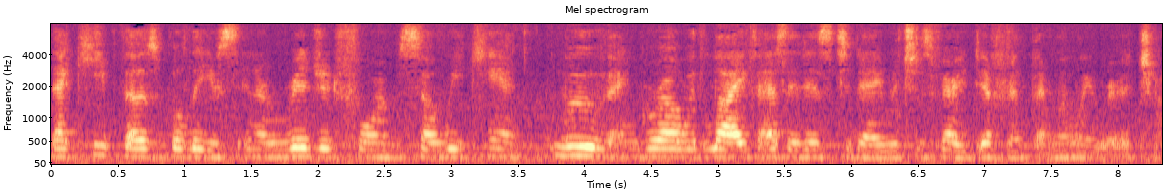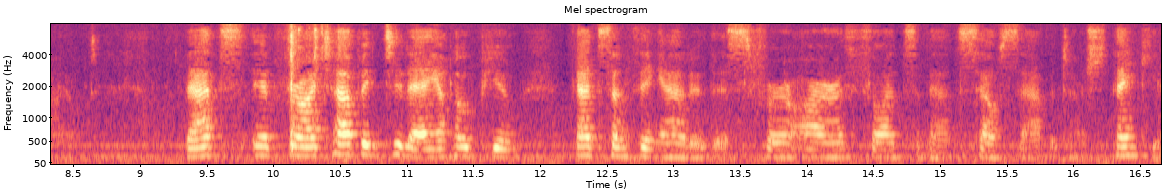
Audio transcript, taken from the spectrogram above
that keep those beliefs in a rigid form so we can't move and grow with life as it is today, which is very different than when we were a child. That's it for our topic today. I hope you got something out of this for our thoughts about self sabotage. Thank you.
